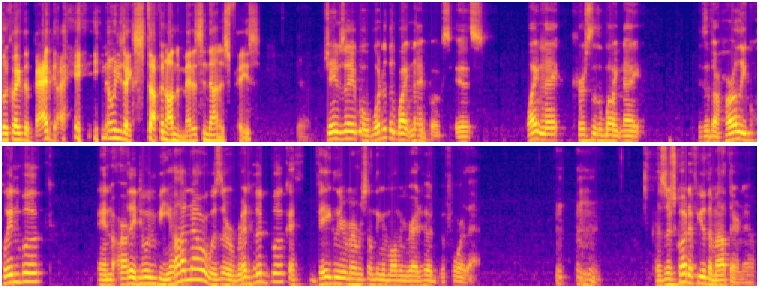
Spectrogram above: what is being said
look like the bad guy. you know, when he's like stuffing on the medicine down his face. Yeah. James Abel, what are the White Knight books? It's White Knight, Curse of the White Knight. Is it the Harley Quinn book? And are they doing Beyond now, or was there a Red Hood book? I vaguely remember something involving Red Hood before that. Because there's quite a few of them out there now.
